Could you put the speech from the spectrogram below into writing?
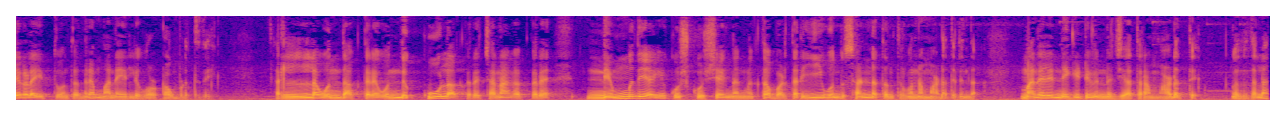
ಜಗಳ ಇತ್ತು ಅಂತಂದರೆ ಮನೆಯಲ್ಲಿ ಹೊರಟೋಗ್ಬಿಡ್ತದೆ. ಎಲ್ಲ ಒಂದಾಗ್ತಾರೆ, ಒಂದು ಕೂಲ್ ಆಗ್ತಾರೆ ಚೆನ್ನಾಗಾಗ್ತಾರೆ ನೆಮ್ಮದಿಯಾಗಿ ಖುಷಿ ಖುಷಿಯಾಗಿ ನಗ್ನಗ್ತಾ ಬರ್ತಾರೆ ಈ ಒಂದು ಸಣ್ಣ ತಂತ್ರವನ್ನು ಮಾಡೋದ್ರಿಂದ. ಮನೇಲಿ ನೆಗೆಟಿವ್ ಎನರ್ಜಿ ಆ ಥರ ಮಾಡುತ್ತೆ. ಗೊತ್ತಲ್ಲ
